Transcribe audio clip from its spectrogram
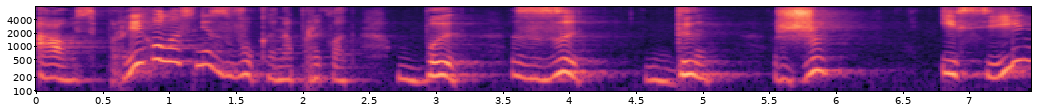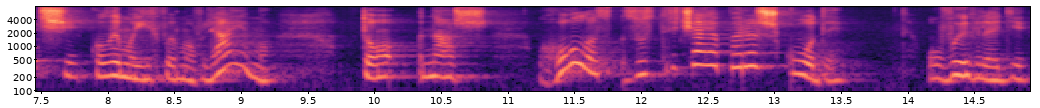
А ось приголосні звуки, наприклад, Б, З, Д, Ж. І всі інші, коли ми їх вимовляємо, то наш голос зустрічає перешкоди у вигляді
